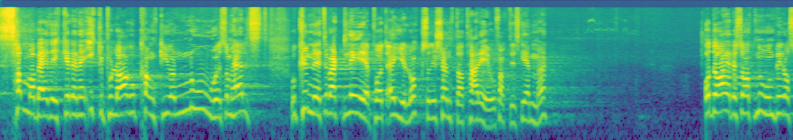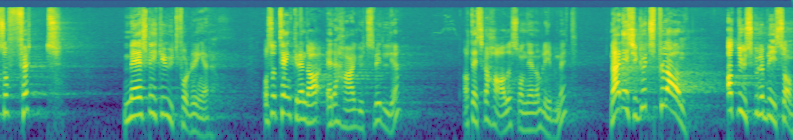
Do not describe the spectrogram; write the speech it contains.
samarbeider ikke. Den er ikke på lag. Hun kan ikke gjøre noe som helst. Hun kunne etter hvert le på et øyelokk, så de skjønte at her er hun faktisk hjemme. Og da er det sånn at Noen blir også født med slike utfordringer. Og så tenker en da er det her Guds vilje? At jeg skal ha det sånn gjennom livet mitt? Nei, det er ikke Guds plan at du skulle bli sånn.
